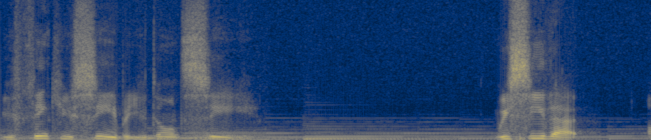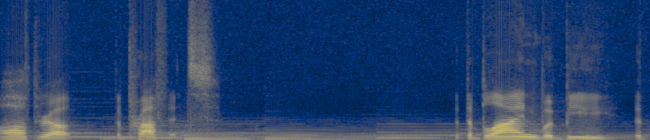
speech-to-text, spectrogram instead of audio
you think you see, but you don't see. We see that all throughout the prophets. That the blind would be, that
